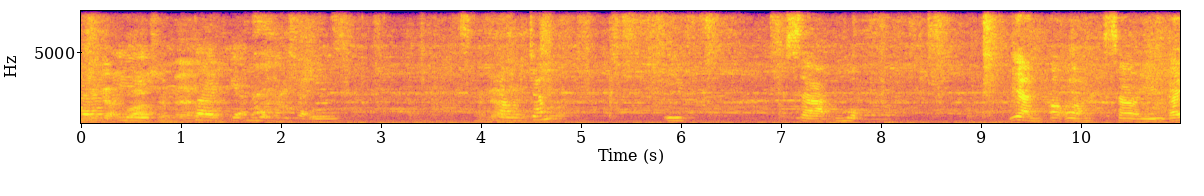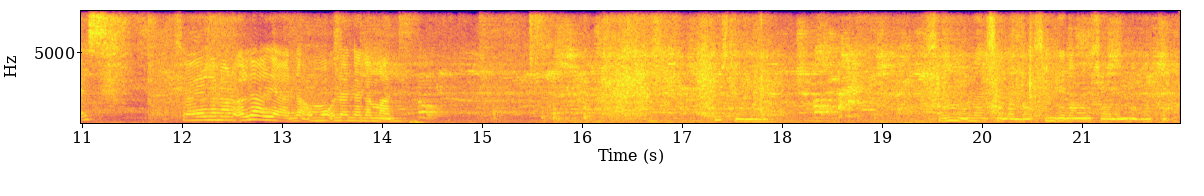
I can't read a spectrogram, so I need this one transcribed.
Oh, we got watermelon. Kahit i-ano mo lang siya is, tawag dyan? If, sa book. Yan, oo. So, yun guys. So, ayan na naman. Ala, yan. Na umuulan na naman. Yes naman. So, umuulan sa labas. Hindi lang masyadong nakita.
